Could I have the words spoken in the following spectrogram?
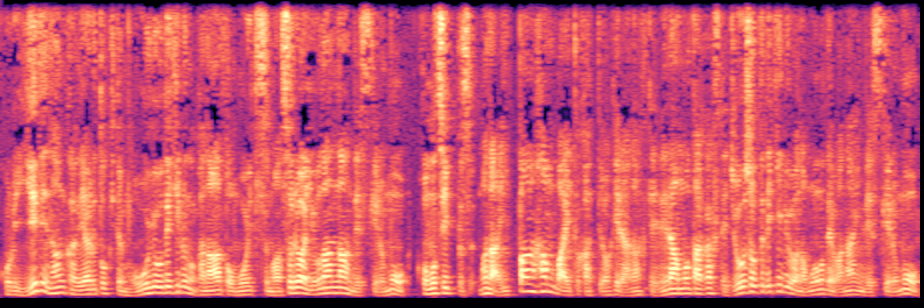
これ家でなんかでやる時でも応用できるのかなと思いつつ、まあそれは余談なんですけども、このチップス、まだ一般販売とかってわけではなくて値段も高くて常食できるようなものではないんですけども、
